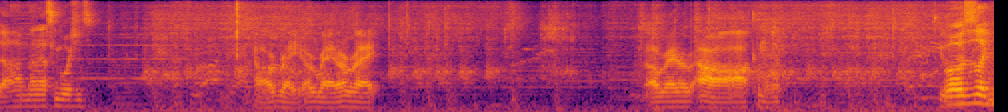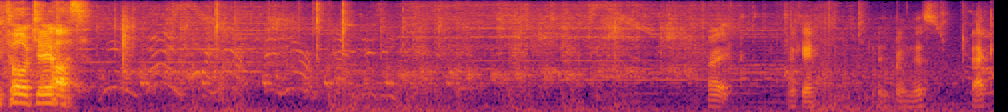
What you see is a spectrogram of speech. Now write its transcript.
I'm not asking questions. Alright, alright, alright. Alright, alright. Ah, come on. Oh, this is like total chaos. Alright. Okay. Let's bring this back.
